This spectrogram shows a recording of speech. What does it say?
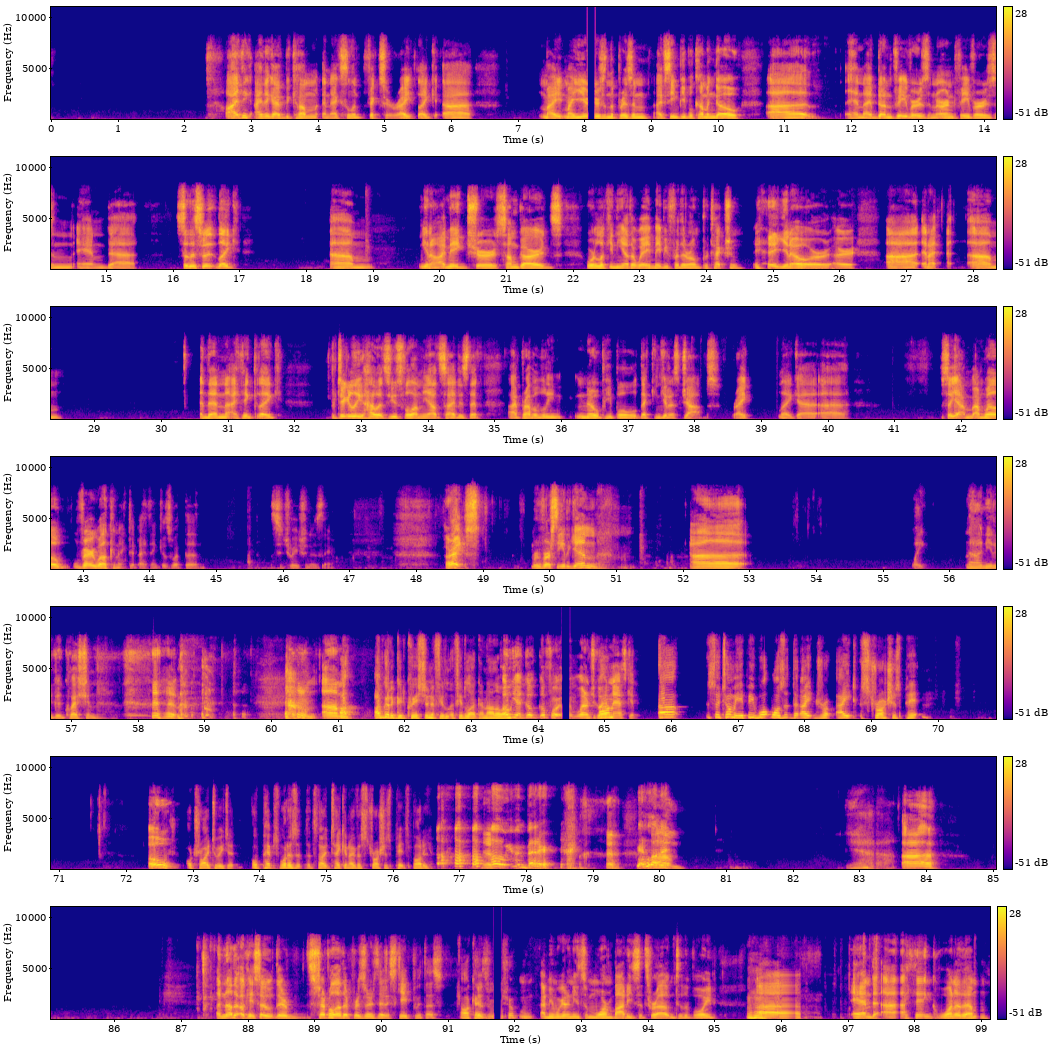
I think I think I've become an excellent fixer, right? Like uh, my my years in the prison, I've seen people come and go, uh, and I've done favors and earned favors, and and uh, so this was like, um, you know, I made sure some guards were looking the other way, maybe for their own protection, you know, or or uh, and I um, and then I think like particularly how it's useful on the outside is that I probably know people that can get us jobs, right? Like, uh, uh, so yeah, I'm, I'm well, very well connected. I think is what the situation is there. All right, reversing it again. Uh, wait, now I need a good question. um, Oh, I've got a good question if you if you'd like another one. oh yeah, go go for it. Why don't you go ahead Um, and ask it? Uh, so tell me, Epi, what was it that ate ate Strosh's pet, Oh, or tried to eat it, or perhaps what is it that's like, taken over Strosh's pet's body? oh, even better. I love it. um, yeah. Uh, Another okay, so there are several other prisoners that escaped with us. Okay, sure. I mean, we're gonna need some warm bodies to throw out into the void. Mhm. Uh, and uh, I think one of them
